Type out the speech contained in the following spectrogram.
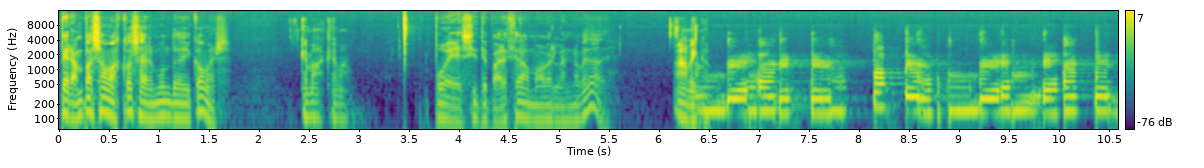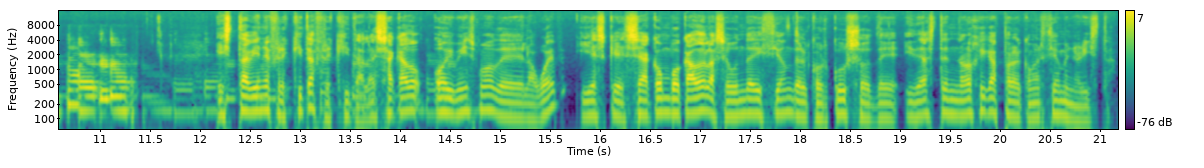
Pero han pasado más cosas en el mundo de e-commerce. ¿Qué más? ¿Qué más? Pues si te parece, vamos a ver las novedades. Ah, venga. Esta viene fresquita, fresquita. La he sacado hoy mismo de la web y es que se ha convocado la segunda edición del concurso de ideas tecnológicas para el comercio minorista.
